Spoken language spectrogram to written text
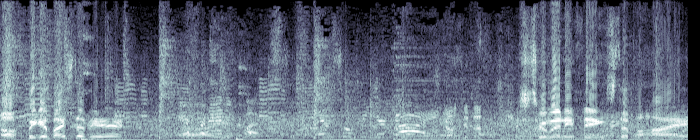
Oh, we can buy stuff here. Aniplex. This will be your guide. There's too many things to buy.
